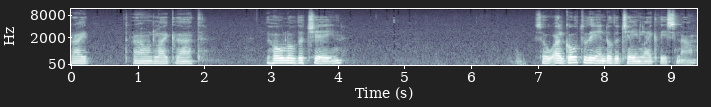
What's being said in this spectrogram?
Right round like that. The whole of the chain. So I'll go to the end of the chain like this now.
